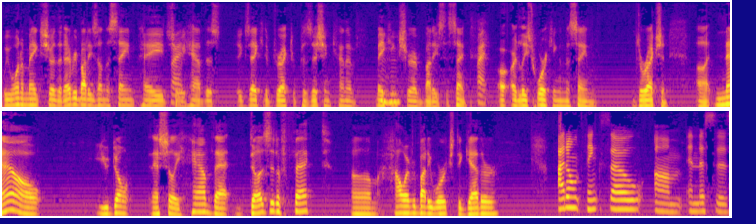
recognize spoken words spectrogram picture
we want to make sure that everybody's on the same page, right. so we have this executive director position kind of making mm -hmm. sure everybody's the same, right. or, or, at least working in the same direction. Uh, now, you don't necessarily have that. Does it affect um, how everybody works together? I don't think so, um, and this is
